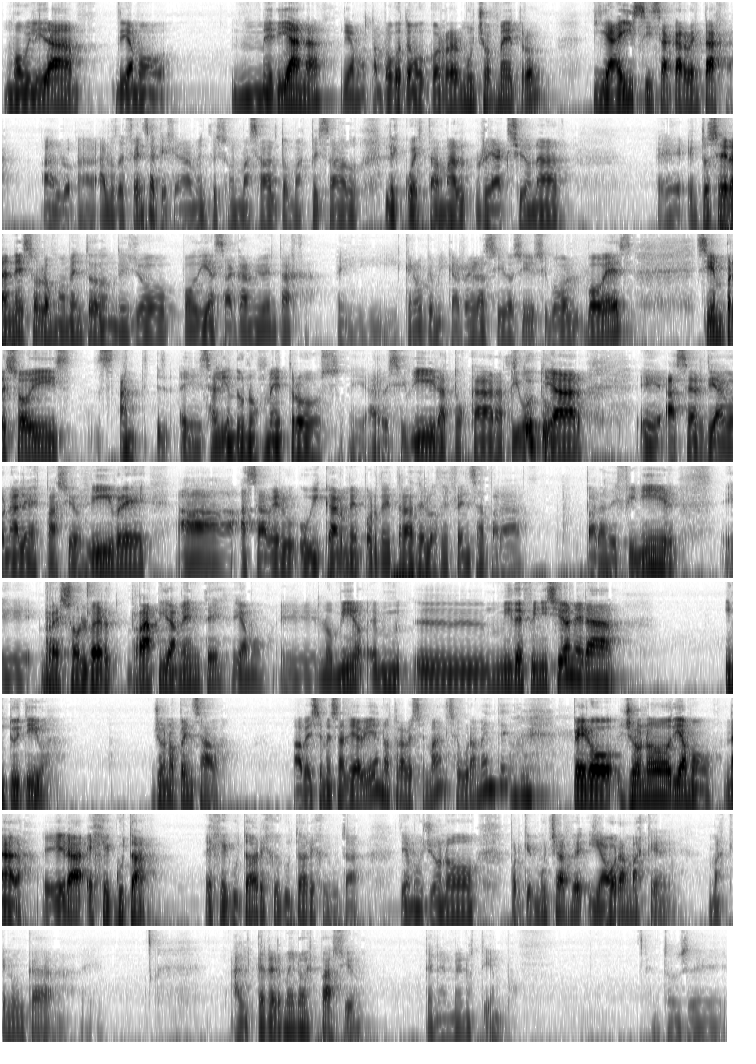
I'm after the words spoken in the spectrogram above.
movilidad, digamos, mediana, digamos, tampoco tengo que correr muchos metros y ahí sí sacar ventaja. a, los defensas que generalmente son más altos, más pesados, les cuesta mal reaccionar. Eh, entonces eran esos los momentos donde yo podía sacar mi ventaja. Y, creo que mi carrera ha sido así. Si vos, ves, siempre soy eh, saliendo unos metros eh, a recibir, a tocar, a pivotear, a hacer diagonales a espacios libres, a, a, saber ubicarme por detrás de los defensas para, para definir. Eh, resolver rápidamente, digamos, eh, lo mío, eh, mi, definición era intuitiva. Yo no pensaba. A veces me salía bien, otras veces mal, seguramente, pero yo no, digamos, nada, era ejecutar, ejecutar, ejecutar, ejecutar. Digamos, yo no, porque muchas veces, y ahora más que, más que nunca, al tener menos espacio, tener menos tiempo. Entonces,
